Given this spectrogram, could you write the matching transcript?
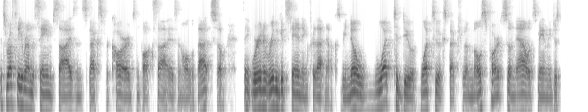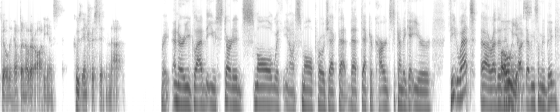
It's roughly around the same size and specs for cards and box size and all of that. So I think we're in a really good standing for that now because we know what to do what to expect for the most part. So now it's mainly just building up another audience who's interested in that Right. And are you glad that you started small with, you know, a small project, that that deck of cards to kind of get your feet wet uh, rather than oh, yes. having something big?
